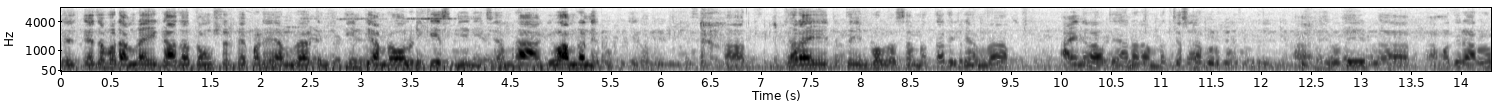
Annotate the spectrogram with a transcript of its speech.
এ- আমরা এই গাঁজা ধ্বংসের ব্যাপারে আমরা কিন্তু তিনটে আমরা অলরেডি কেস নিয়ে নিয়েছি, আমরা আগেও আমরা নেব এইভাবে। আর যারা এটাতে ইনভলভ আছে, আমরা তাদেরকে আমরা আইনের আওতায় আনার আমরা চেষ্টা করব। আর এইভাবে আমাদের আরও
